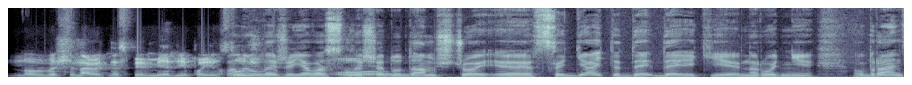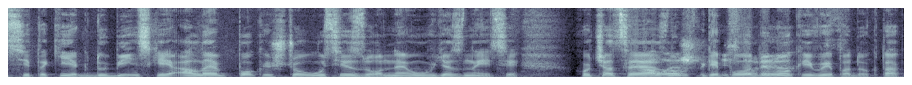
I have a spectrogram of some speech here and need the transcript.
ну, вибачте, навіть не співмірні по Пане. Олеже, я вас О. лише додам, що е, сидять де, деякі народні обранці, такі як Дубінський, але поки що у СІЗО, не у в'язниці. Хоча це Але знову ж ж таки історія- поодинокий випадок, так.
